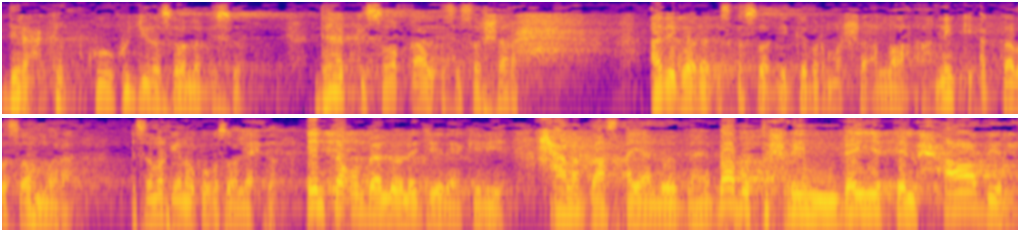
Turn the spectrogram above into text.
Diracka kuu ku jira soo labiso. Dahabkii soo qaada isa soo sharax. Adigoo dhan iska soo dhig gabar maasha allah ah. Ninkii agtaada soo mara isla markii inuu kugu soo leexdo. Intaa un baa loola jeedaa keliya. Xaaladaas ayaa loo baahanya baabu taxriim bayci alxaadiri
